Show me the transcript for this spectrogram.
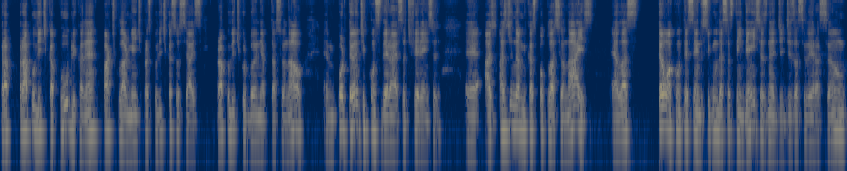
para a política pública, né, particularmente para as políticas sociais, para a política urbana e habitacional, é importante considerar essa diferença. É, as, as dinâmicas populacionais, elas estão acontecendo segundo essas tendências né, de desaceleração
